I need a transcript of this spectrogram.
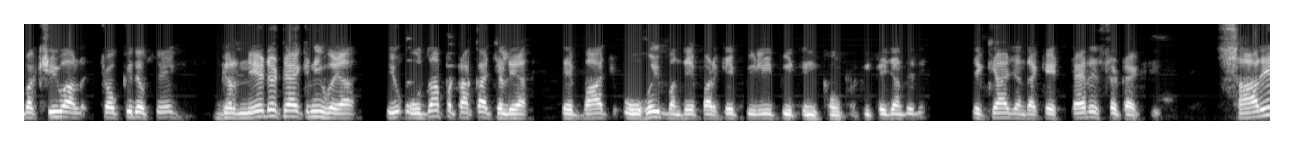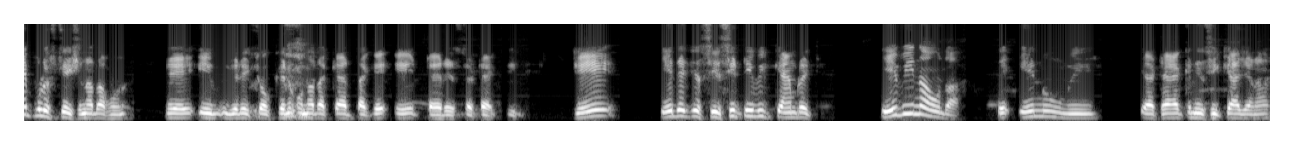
ਬਖਸ਼ੀਵਾਲ ਚੌਕੀ ਦੇ ਉੱਤੇ ਗ੍ਰਨੇਡ ਅਟੈਕ ਨਹੀਂ ਹੋਇਆ, ਇਹ ਉਦਾਂ ਪਟਾਕਾ ਚੱਲਿਆ। ਤੇ ਬਾਅਦ ਚ ਉਹੋ ਹੀ ਬੰਦੇ ਫੜ ਕੇ ਪੀਲੀ ਪੀਤੀ ਇਨਕਾਊਂਟਰ ਕੀਤੇ ਜਾਂਦੇ ਨੇ ਤੇ ਕਿਹਾ ਜਾਂਦਾ ਕਿ ਟੈਰਰਿਸਟ ਅਟੈਕ ਸੀ। ਸਾਰੇ ਪੁਲਿਸ ਸਟੇਸ਼ਨਾਂ ਦਾ ਹੁਣ ਇਹ ਜਿਹੜੇ ਚੌਕੇ ਨੇ ਉਹਨਾਂ ਦਾ ਕਹਿ ਦਿੱਤਾ ਕਿ ਇਹ ਟੈਰਰਿਸਟ ਅਟੈਕ ਸੀ। ਜੇ ਇਹਦੇ ਚ ਸੀਸੀਟੀਵੀ ਕੈਮਰੇ 'ਚ ਇਹ ਵੀ ਨਾ ਆਉਂਦਾ, ਤੇ ਇਹਨੂੰ ਵੀ ਅਟੈਕ ਨਹੀਂ ਸੀ ਕਿਹਾ ਜਾਣਾ।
